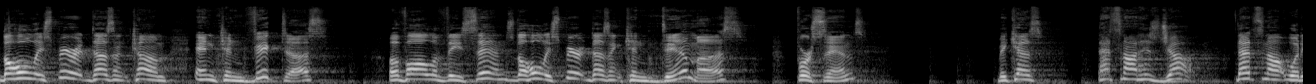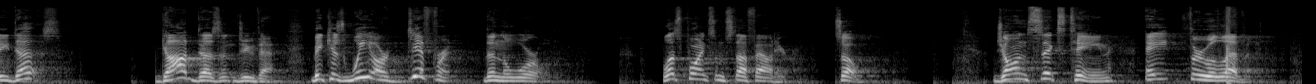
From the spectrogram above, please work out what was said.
The Holy Spirit doesn't come and convict us of all of these sins. The Holy Spirit doesn't condemn us for sins because that's not His job. That's not what He does. God doesn't do that because we are different than the world. Let's point some stuff out here. So, John 16, 8 through 11.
